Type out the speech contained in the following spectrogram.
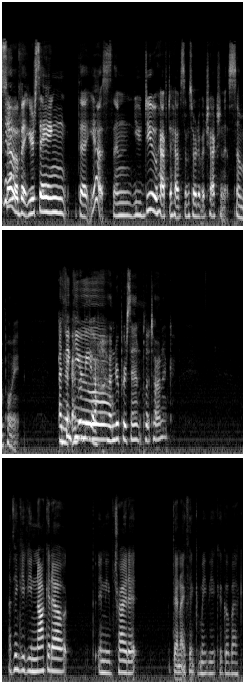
think. So, but you're saying that yes, then you do have to have some sort of attraction at some point. I Can think you. hundred percent platonic. I think if you knock it out and you've tried it, then I think maybe it could go back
